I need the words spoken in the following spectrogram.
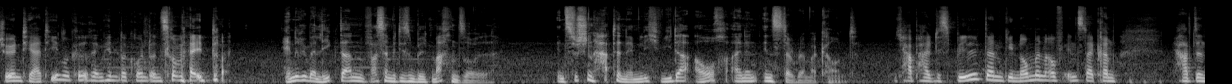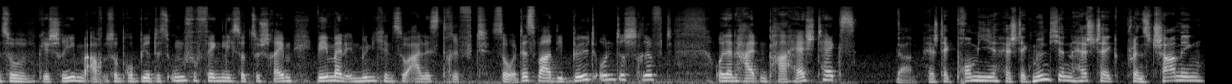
Schön Theatinerkirche im Hintergrund und so weiter. Henry überlegt dann, was er mit diesem Bild machen soll. Inzwischen hat er nämlich wieder auch einen Instagram-Account. Ich habe halt das Bild dann genommen auf Instagram, habe dann so geschrieben, auch so probiert es unverfänglich so zu schreiben, wen man in München so alles trifft. So, das war die Bildunterschrift und dann halt ein paar Hashtags. Ja, Hashtag Promi, Hashtag München, Hashtag Prince Charming,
